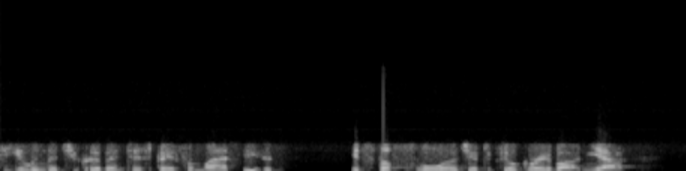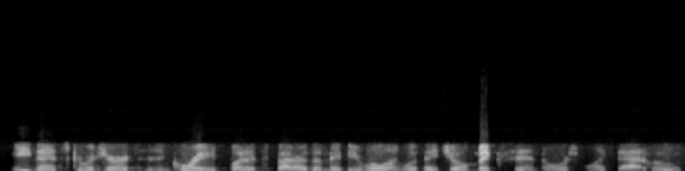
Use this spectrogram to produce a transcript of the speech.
ceiling that you could have anticipated from last season. It's the floor that you have to feel great about. And yeah, 89 scrimmage yards isn't great, but it's better than maybe rolling with a Joe Mixon or something like that, who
